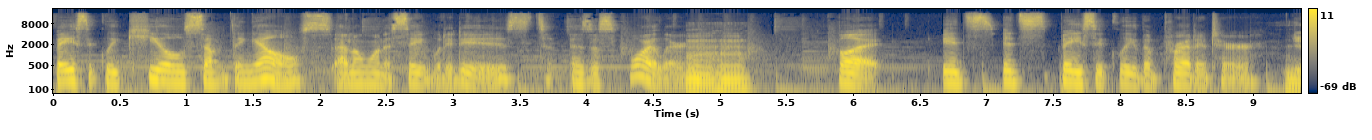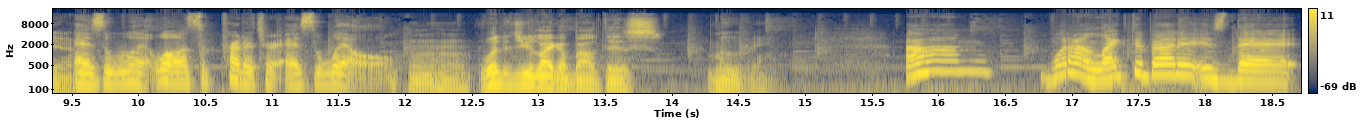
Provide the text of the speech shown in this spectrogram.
basically kill something else i don't want to say what it is as a spoiler mm-hmm. but it's it's basically the predator yeah. as well well it's a predator as well hmm What did you like about this movie? um what i liked about it is that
